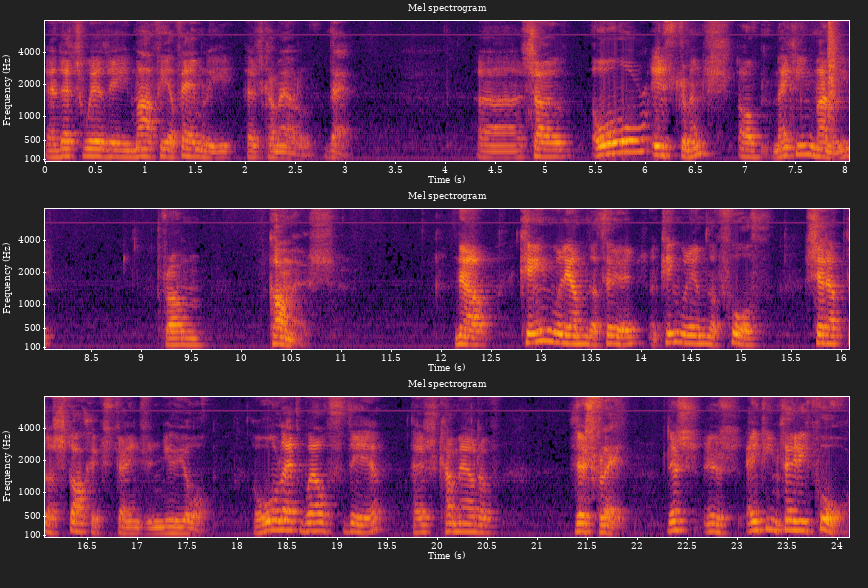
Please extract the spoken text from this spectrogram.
and that's where the mafia family has come out of that. Uh, so all instruments of making money from commerce. Now, King William III and King William IV set up the stock exchange in New York. All that wealth there has come out of this flag. This is 1834,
